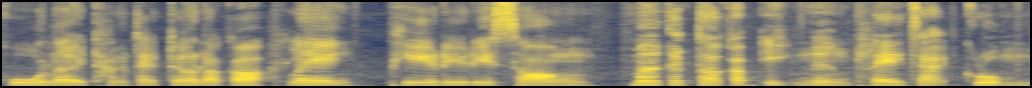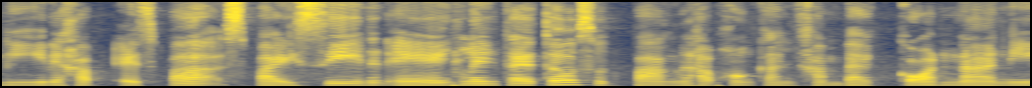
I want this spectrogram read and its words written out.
คู่เลยทั้งไตเติลแล้วก็เพลง p r e r e Song มากันต่อกับอีกหนึ่งเพลงจากกลุ่มนี้นะครับ e s p a Spicy นั่นเอง เพลงไตเติลสุดปังนะครับของการคัมแบ็กก่อนหน้านี้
